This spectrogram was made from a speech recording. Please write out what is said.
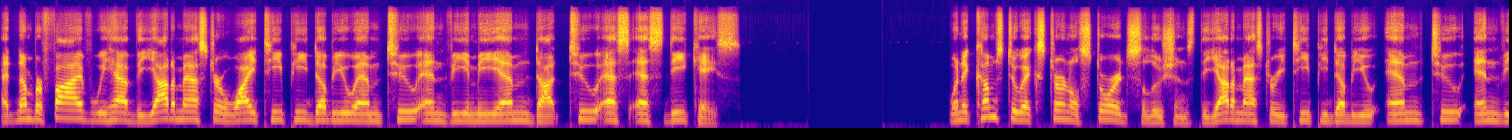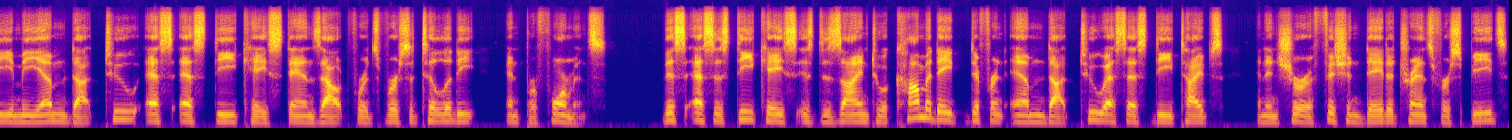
At number 5, we have the Yottamaster YTPWM2 NVMe.2 SSD case. When it comes to external storage solutions, the Yottamaster ETPW M2 NVMe.2 SSD case stands out for its versatility and performance. This SSD case is designed to accommodate different M.2 SSD types and ensure efficient data transfer speeds,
